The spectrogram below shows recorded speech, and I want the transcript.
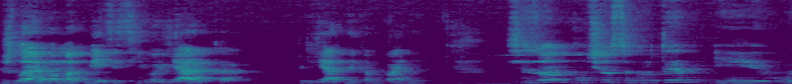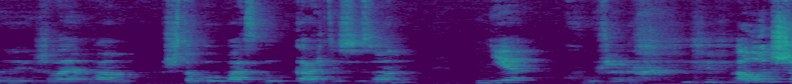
Желаем вам отметить его ярко, в приятной компании. Сезон получился крутым, и мы желаем вам, чтобы у вас был каждый сезон не хуже. А лучше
